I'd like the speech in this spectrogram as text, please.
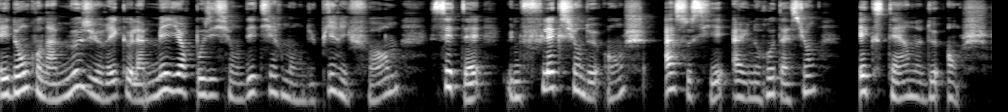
et donc on a mesuré que la meilleure position d'étirement du piriforme, c'était une flexion de hanche associée à une rotation externe de hanche.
